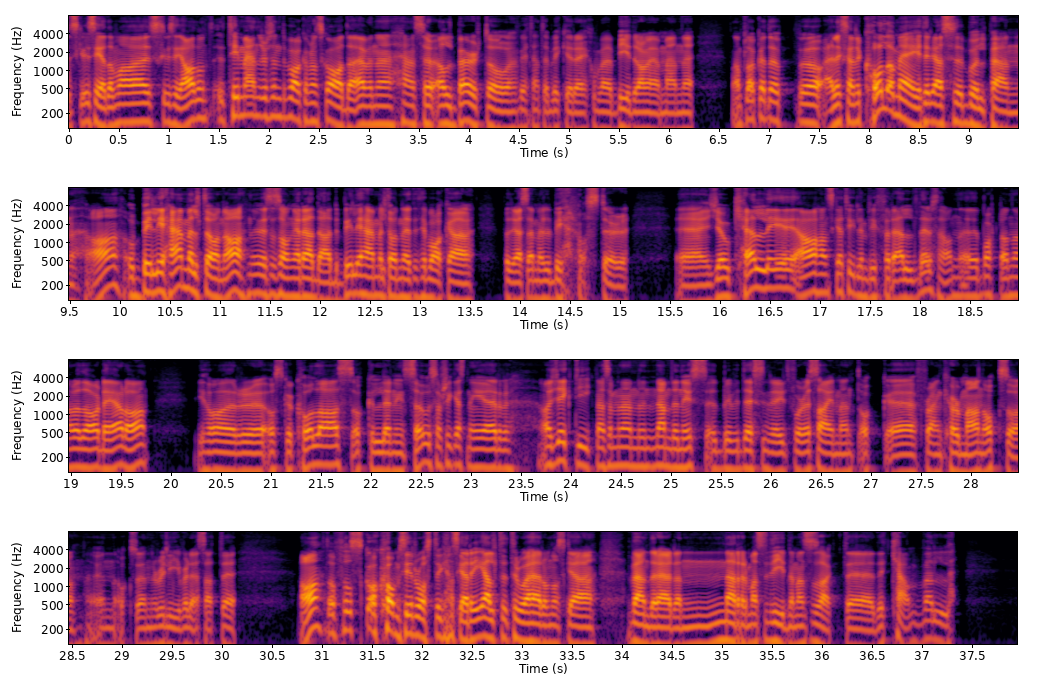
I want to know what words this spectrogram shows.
Ska vi se, de har, ska vi se, ja, de, Tim Anderson tillbaka från skada, även Hanser Alberto, vet jag inte hur mycket det kommer bidra med, men han plockat upp Alexander Colomay till deras bullpen. Ja, och Billy Hamilton, ja, nu är säsongen räddad. Billy Hamilton är tillbaka på deras MLB-roster. Eh, Joe Kelly, ja, han ska tydligen bli förälder, så han är borta några dagar där då. Vi har eh, Oscar Collas och Lenin Sose har skickats ner. Ja, Jake Diekman som jag nämnde nyss, eh, blivit designated for assignment och eh, Frank Herman också, en, också en reliever där, så att eh, ja, de får skaka om sin roster ganska rejält tror jag här om de ska vända det här den närmaste tiden, men som sagt, eh, det kan väl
